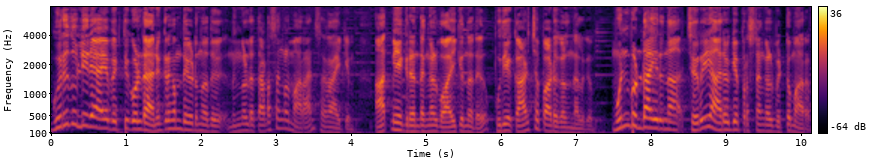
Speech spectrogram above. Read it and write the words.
ഗുരുതുല്യരായ വ്യക്തികളുടെ അനുഗ്രഹം തേടുന്നത് നിങ്ങളുടെ തടസ്സങ്ങൾ മാറാൻ സഹായിക്കും. ആത്മീയ ഗ്രന്ഥങ്ങൾ വായിക്കുന്നത് പുതിയ കാഴ്ചപ്പാടുകൾ നൽകും. മുൻപുണ്ടായിരുന്ന ചെറിയ ആരോഗ്യ പ്രശ്നങ്ങൾ വിട്ടുമാറും.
